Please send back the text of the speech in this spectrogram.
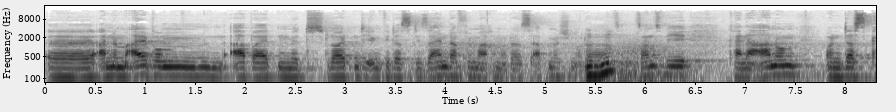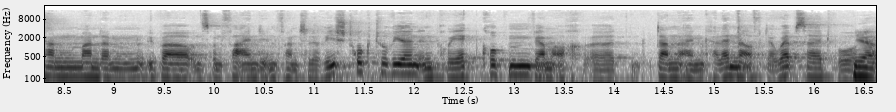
äh, an einem Album arbeiten mit Leuten, die irgendwie das Design dafür machen oder das abmischen oder sonst wie, keine Ahnung. Und das kann man dann über unseren Verein die Infanterie strukturieren in Projektgruppen. Wir haben auch äh, dann einen Kalender auf der Website, wo Ja.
